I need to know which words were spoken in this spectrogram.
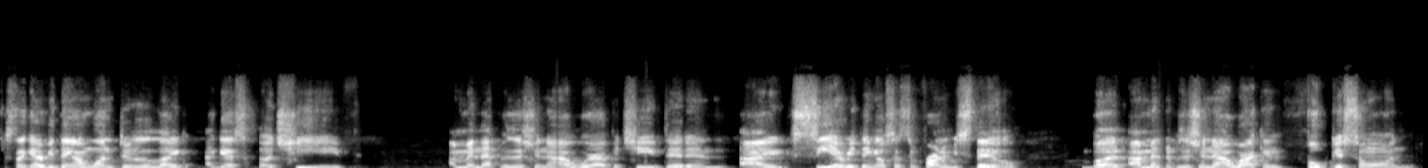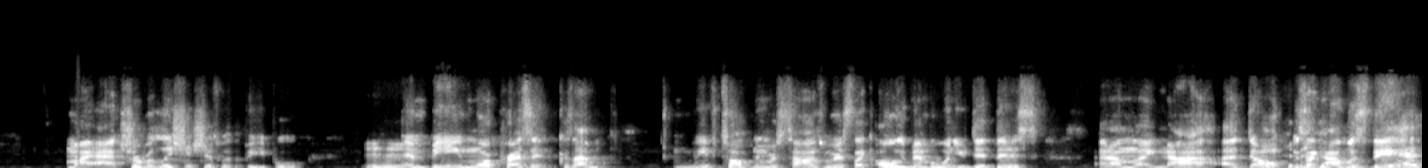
It's like everything I wanted to like, I guess, achieve. I'm in that position now where I've achieved it and I see everything else that's in front of me still. But I'm in a position now where I can focus on my actual relationships with people Mhm. and being more present. Because I've we've talked numerous times where it's like, oh, remember when you did this? And I'm like, nah, I don't. It's like I was there,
